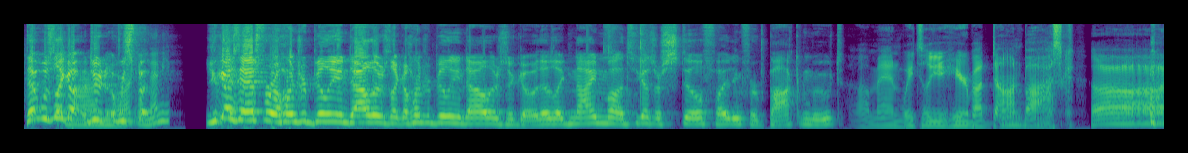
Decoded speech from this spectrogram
That was like a tomorrow in dude. New We York, spent. And then he- You guys asked for a hundred billion dollars like a hundred billion dollars ago. That was like nine months. You guys are still fighting for Bakhmut. Oh man, wait till you hear about Don Bosk. Oh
